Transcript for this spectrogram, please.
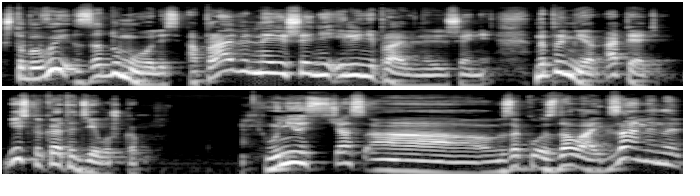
чтобы вы задумывались, о правильное решение или неправильное решение. Например, опять, есть какая-то девушка, у нее сейчас а, сдала экзамены,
